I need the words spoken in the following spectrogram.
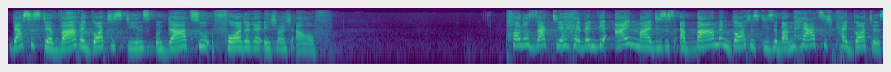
Das ist der wahre Gottesdienst und dazu fordere ich euch auf. Paulus sagt dir, hey, wenn wir einmal dieses Erbarmen Gottes, diese Barmherzigkeit Gottes,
